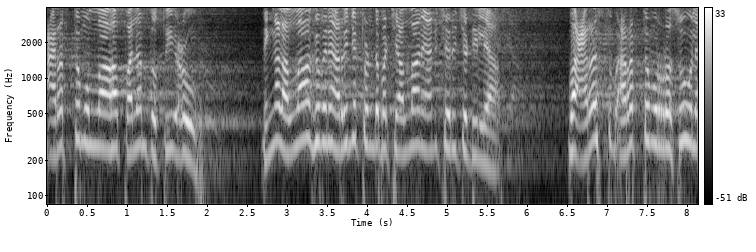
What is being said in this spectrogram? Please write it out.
അറഫ്തുമുല്ലാഹ ഫലം തുത്തിയു നിങ്ങൾ അള്ളാഹുവിനെ അറിഞ്ഞിട്ടുണ്ട് പക്ഷെ അള്ളാഹിനെ അനുസരിച്ചിട്ടില്ല. അറഫ്തുമുർ റസൂല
